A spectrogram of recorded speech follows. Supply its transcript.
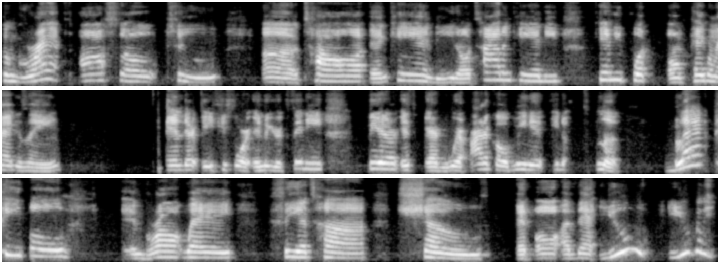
congrats also to uh Todd and Kandi. You know, Todd and Kandi, Kandi put on Paper Magazine in their issue for in New York City. Theater is everywhere. Article meaning, you know, look, black people in Broadway, theater, shows, and all of that. You you really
